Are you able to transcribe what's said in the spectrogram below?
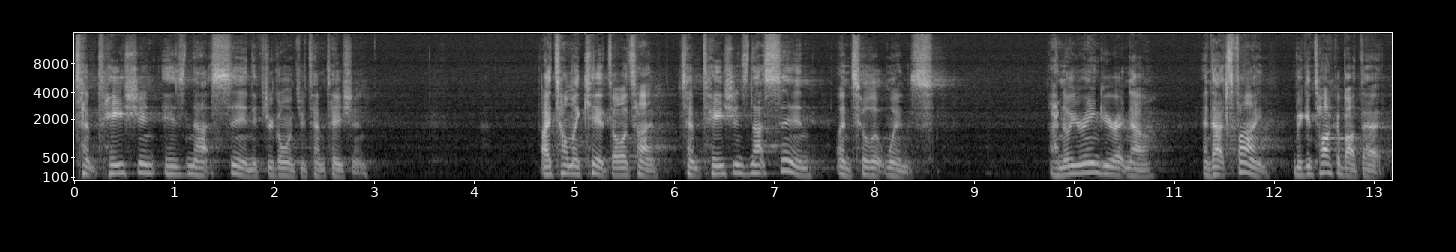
temptation is not sin if you're going through temptation. I tell my kids all the time temptation's not sin until it wins. I know you're angry right now, and that's fine. We can talk about that.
